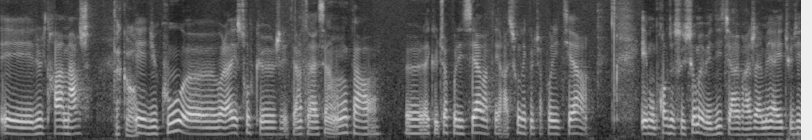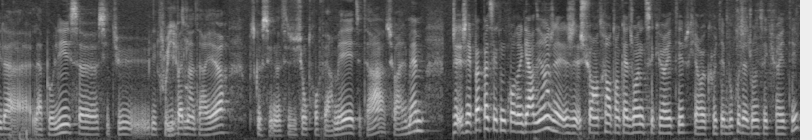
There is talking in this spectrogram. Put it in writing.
et l'ultra-marge. D'accord. Et du coup, euh, voilà, il se trouve que j'ai été intéressée à un moment par euh, la culture policière, l'intégration de la culture policière et mon prof de socio m'avait dit tu n'arriveras jamais à étudier la, police euh, si tu l'étudies pas de l'intérieur, parce que c'est une institution trop fermée, etc., sur elle-même. J'ai pas passé le concours de gardien, je suis rentrée en tant qu'adjointe de sécurité, parce qu'il recrutait beaucoup d'adjoints de sécurité.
